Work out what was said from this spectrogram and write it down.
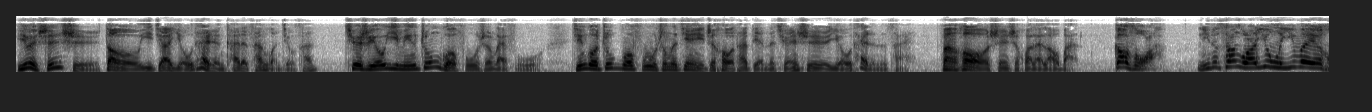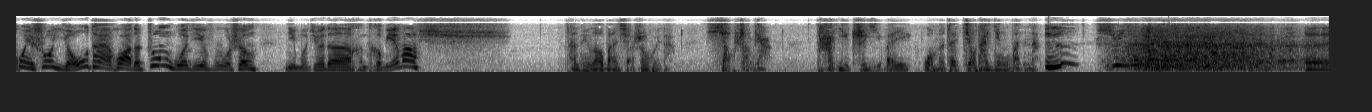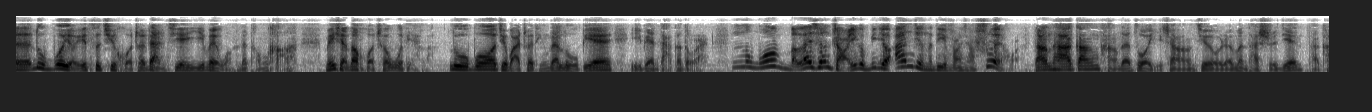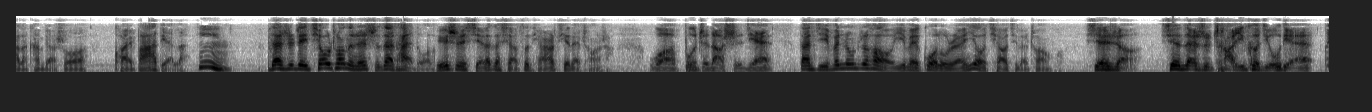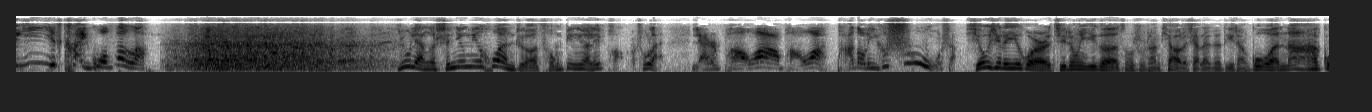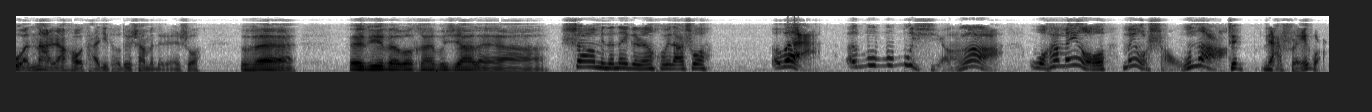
一位绅士到一家犹太人开的餐馆就餐，却是由一名中国服务生来服务。经过中国服务生的建议之后，他点的全是犹太人的菜。饭后，绅士换来老板，告诉我，你的餐馆用了一位会说犹太话的中国籍服务生，你不觉得很特别吗？嘘，餐厅老板小声回答：“小声点他一直以为我们在教他英文呢。”嗯，嘘。呃，陆波有一次去火车站接一位我们的同行，没想到火车误点了，陆波就把车停在路边，以便打个盹儿。那我本来想找一个比较安静的地方，想睡会儿。当他刚躺在座椅上，就有人问他时间，他看了看表，说快八点了。嗯，但是这敲窗的人实在太多了，于是写了个小字条贴在窗上：我不知道时间。但几分钟之后，一位过路人又敲起了窗户：先生，现在是差一刻九点。哎呀，太过分了！有两个神经病患者从病院里跑了出来，俩人跑啊跑啊，爬到了一棵树上，休息了一会儿，其中一个从树上跳了下来，在地上滚呐滚呐，然后抬起头对上面的人说：“喂，哎，你怎么还不下来呀？”上面的那个人回答说：“喂，呃，不不不行啊，我还没有没有熟呢。”这俩水果。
